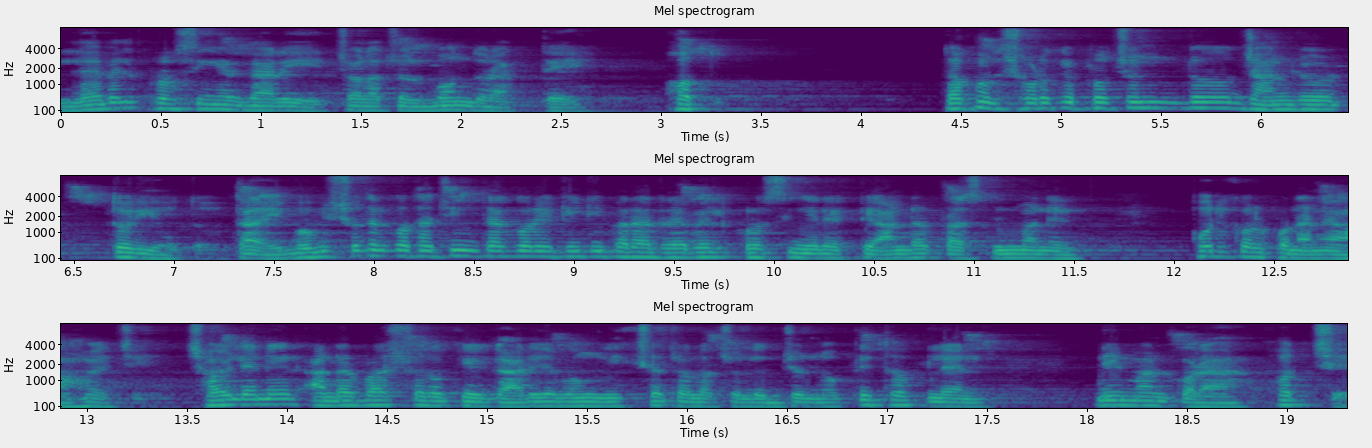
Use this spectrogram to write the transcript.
লেভেল ক্রসিং এর গাড়ি চলাচল বন্ধ রাখতে হতো। তখন সড়কে প্রচণ্ড যানজট তৈরি হতো। তাই ভবিষ্যতের কথা চিন্তা করে টিটিপাড়ার লেভেল ক্রসিং এর একটি আন্ডারপাস নির্মাণের পরিকল্পনা নেওয়া হয়েছে। ছয় লেনের আন্ডারপাস সড়কে গাড়ি এবং রিক্সা চলাচলের জন্য পৃথক লেন নির্মাণ করা হচ্ছে।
